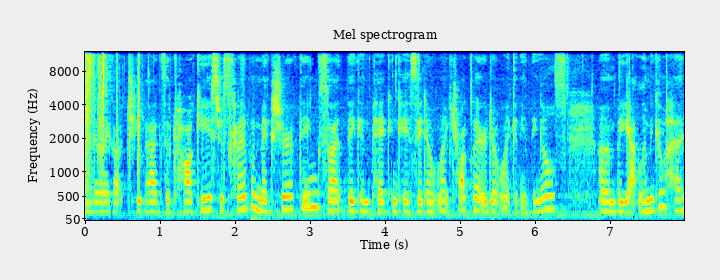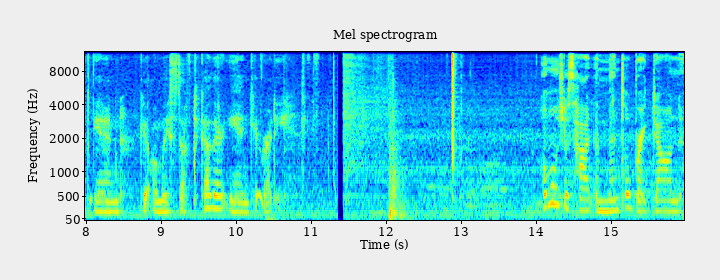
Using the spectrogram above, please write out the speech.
And then I got two bags of Takis, just kind of a mixture of things so that they can pick in case they don't like chocolate or don't like anything else. Um, but yeah, let me go ahead and get all my stuff together and get ready. Almost just had a mental breakdown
